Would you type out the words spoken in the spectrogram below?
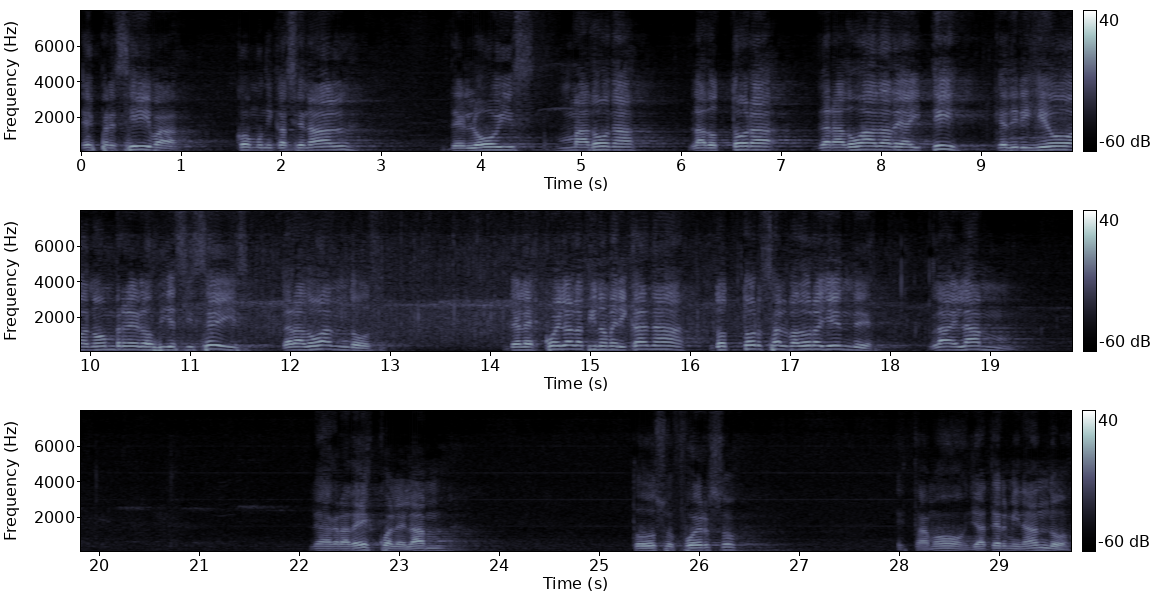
expresiva, comunicacional de Lois Madonna, la doctora graduada de Haití, que dirigió a nombre de los 16 graduandos de la Escuela Latinoamericana Doctor Salvador Allende, la ELAM. Le agradezco a la ELAM todo su esfuerzo. Estamos ya terminando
